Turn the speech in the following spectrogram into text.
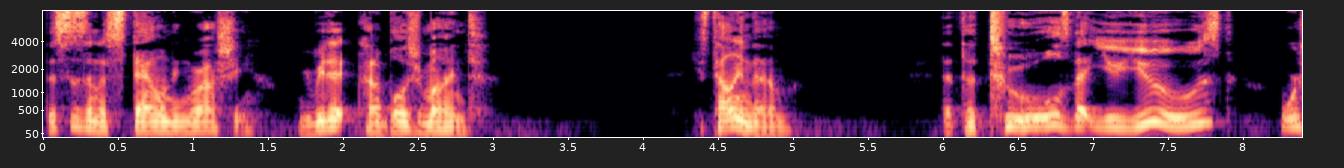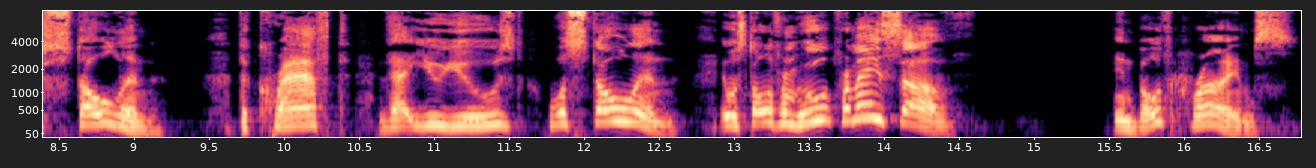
This is an astounding Rashi. You read it, it kind of blows your mind. He's telling them that the tools that you used were stolen. The craft that you used was stolen. It was stolen from who? From Esav. In both crimes,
